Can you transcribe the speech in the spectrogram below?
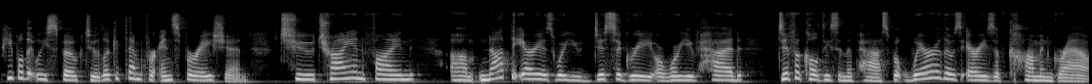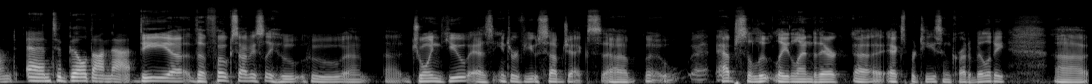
people that we spoke to, look at them for inspiration to try and find um, not the areas where you disagree or where you've had difficulties in the past, but where are those areas of common ground, and to build on that. The uh, the folks obviously who who uh, uh, joined you as interview subjects uh, absolutely lend their uh, expertise and credibility uh,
